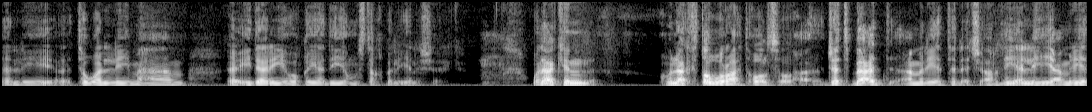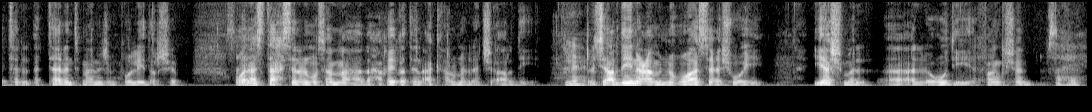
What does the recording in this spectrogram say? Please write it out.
لتولي مهام آه، إدارية وقيادية مستقبلية للشركة. ولكن هناك تطورات also جت بعد عملية ال HRD اللي هي عملية ال talent management وال leadership وأنا أستحسن المسمى هذا حقيقة أكثر من ال HRD. ال HRD نعم إنه واسع شوي يشمل ال OD function صحيح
